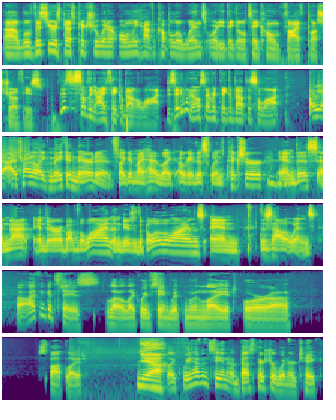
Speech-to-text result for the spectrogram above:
Uh, will this year's Best Picture winner only have a couple of wins, or do you think it'll take home five plus trophies? This is something I think about a lot. Does anyone else ever think about this a lot? Oh yeah, I try to like make a narrative like in my head, like okay, this wins picture and this and that, and they're above the line, and these are the below the lines, and this is how it wins. Uh, I think it stays low, like we've seen with Moonlight or uh, Spotlight. Yeah. Like we haven't seen a Best Picture winner take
